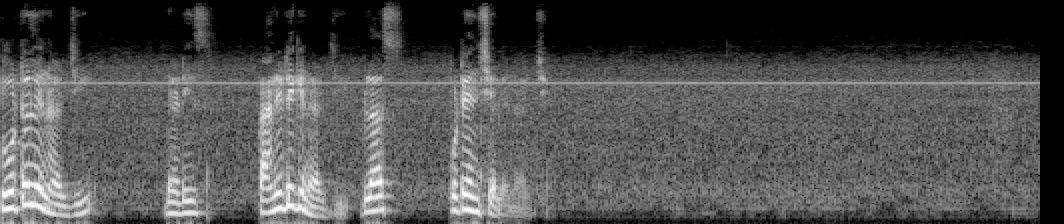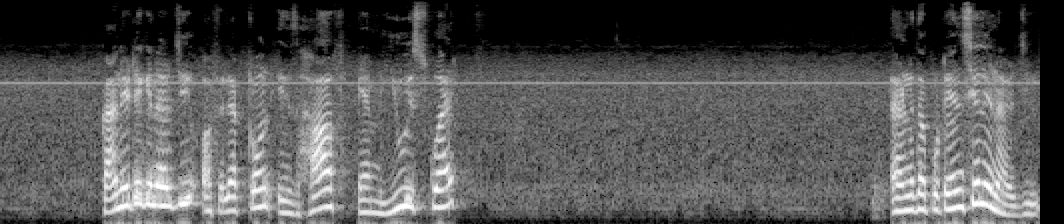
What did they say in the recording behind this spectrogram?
total energy that is kinetic energy plus potential energy. Kinetic energy of electron is half mu square and the potential energy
